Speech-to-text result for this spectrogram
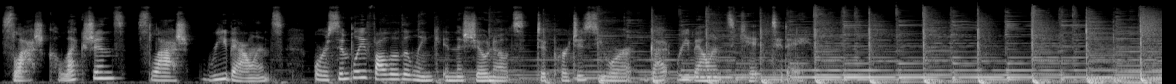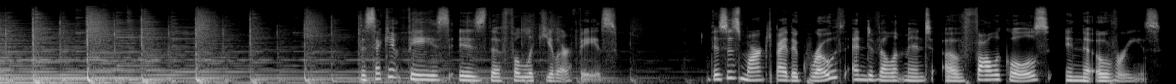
slash collections slash rebalance or simply follow the link in the show notes to purchase your gut rebalance kit today. The second phase is the follicular phase. This is marked by the growth and development of follicles in the ovaries.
